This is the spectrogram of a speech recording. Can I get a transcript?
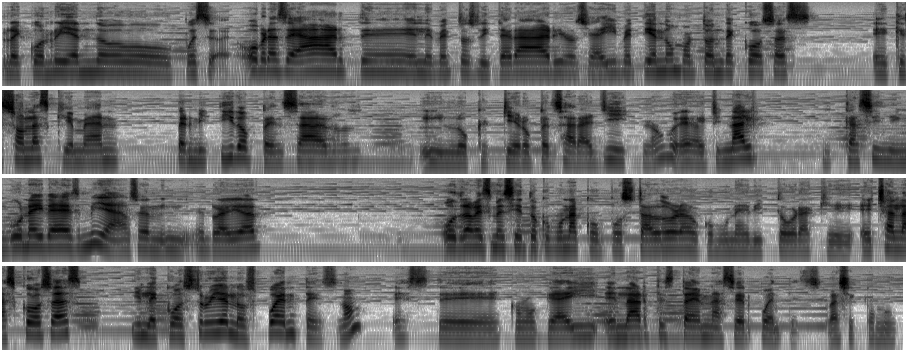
recorriendo pues obras de arte, elementos literarios y ahí metiendo un montón de cosas eh, que son las que me han permitido pensar lo que quiero pensar allí, ¿no? Eh, al final casi ninguna idea es mía, o sea, en realidad otra vez me siento como una compostadora o como una editora que echa las cosas y le construye los puentes, ¿no? Este, como que ahí el arte está en hacer puentes, básicamente,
